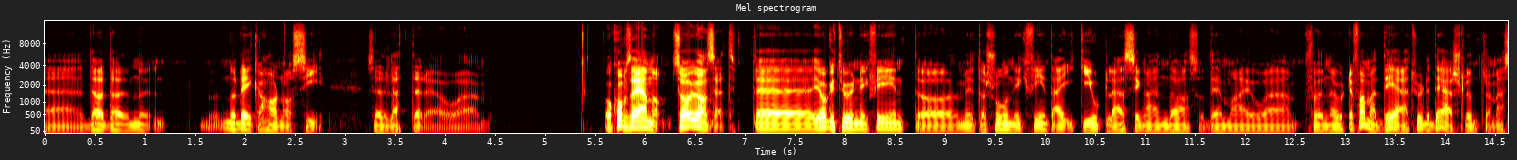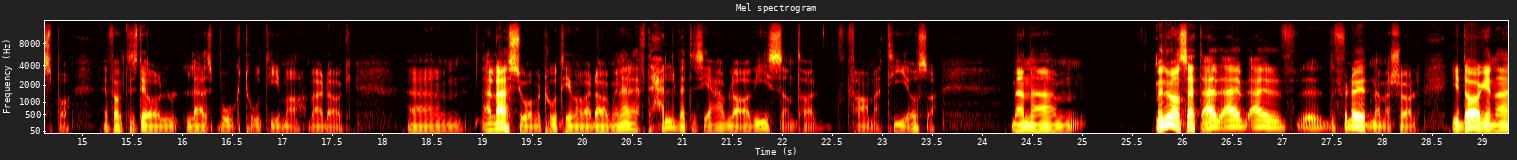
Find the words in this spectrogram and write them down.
eh, da, da, Når det ikke har noe å si, så er det lettere å eh, å komme seg gjennom. Så uansett. Det, joggeturen gikk fint, og meditasjonen gikk fint. Jeg har ikke gjort lesinga ennå, så det må jeg jo uh, få unnagjort. Det er faen meg det. Jeg tror det er det jeg sluntrer mest på, er faktisk det å lese bok to timer hver dag. Um, jeg leser jo over to timer hver dag, men den helvetes jævla avisene tar faen meg tid også. Men, um, men uansett, jeg, jeg, jeg er fornøyd med meg sjøl. I dag i denne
